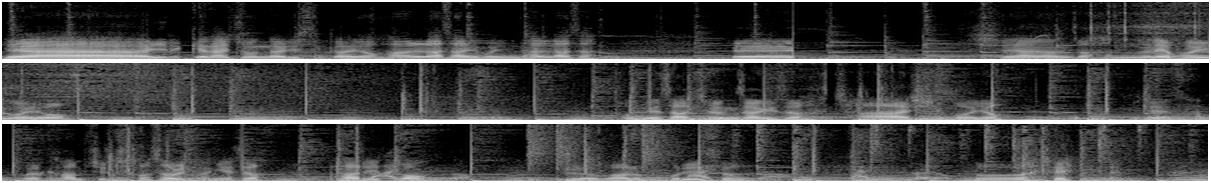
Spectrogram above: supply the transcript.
이야 이렇게 날씨 좋은 날 있을까요? 한라산이 보입니다. 한라산. 에, 신양강도 한눈에 보이고요. 동해산 정상에서 잘 쉬고요. 이제 산불 감칠 처소를 향해서 맛있어. 그 말은 보리수 맛있어. 맛있어요. 어, 응,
